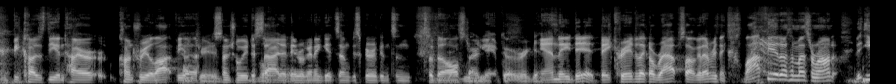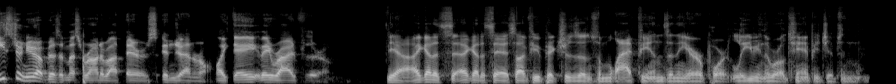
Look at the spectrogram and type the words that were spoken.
because the entire country of Latvia Country essentially decided they were going to get Zemgus Girgensons to the All Star game. Girgensons. And they did. They created like a rap song and everything. Latvia doesn't mess around. The Eastern Europe doesn't mess around about theirs in general. Like they they ride for their own. Yeah, I gotta say, I gotta say, I saw a few pictures of some Latvians in the airport leaving the World Championships, and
